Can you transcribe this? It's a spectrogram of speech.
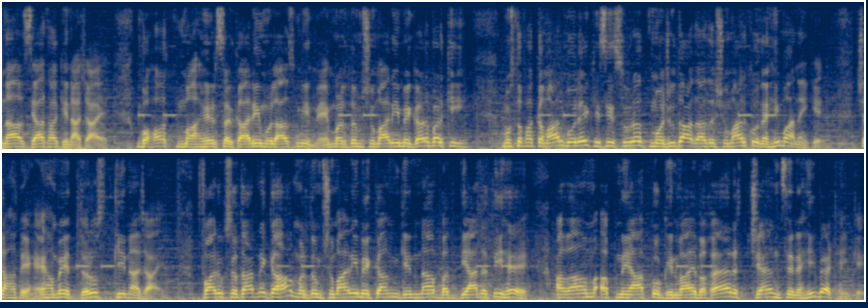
ना ज़्यादा गिना जाए। बहुत माहिर सरकारी मुलाजमी ने मरदमशुमारी में गड़बड़ की। मुस्तफ़ा कमाल बोले, किसी सूरत मौजूदा आदादशुमार को नहीं मानेंगे। चाहते हैं हमें दुरुस्त गिना जाए। फारूक सतार ने कहा, मरदमशुमारी में कम गिनना बदयानती है। आवाम अपने आप को गिनवाए बगैर चैन से नहीं बैठेंगे।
